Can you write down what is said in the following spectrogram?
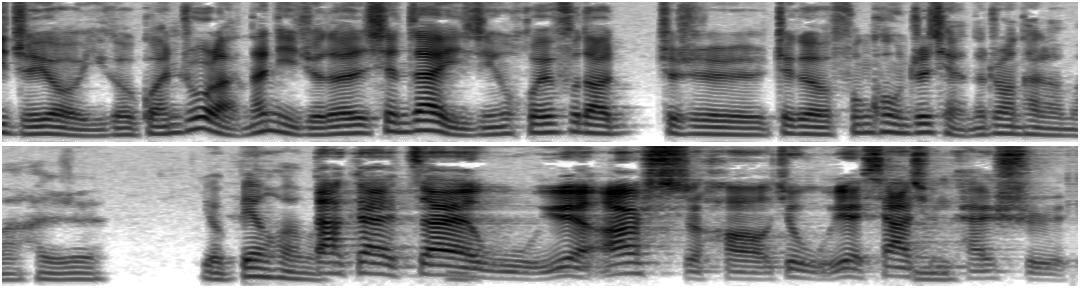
一直有一个关注了。那你觉得现在已经恢复到就是这个风控之前的状态了吗？还是？有变化吗？大概在五月二十号，就五月下旬开始，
